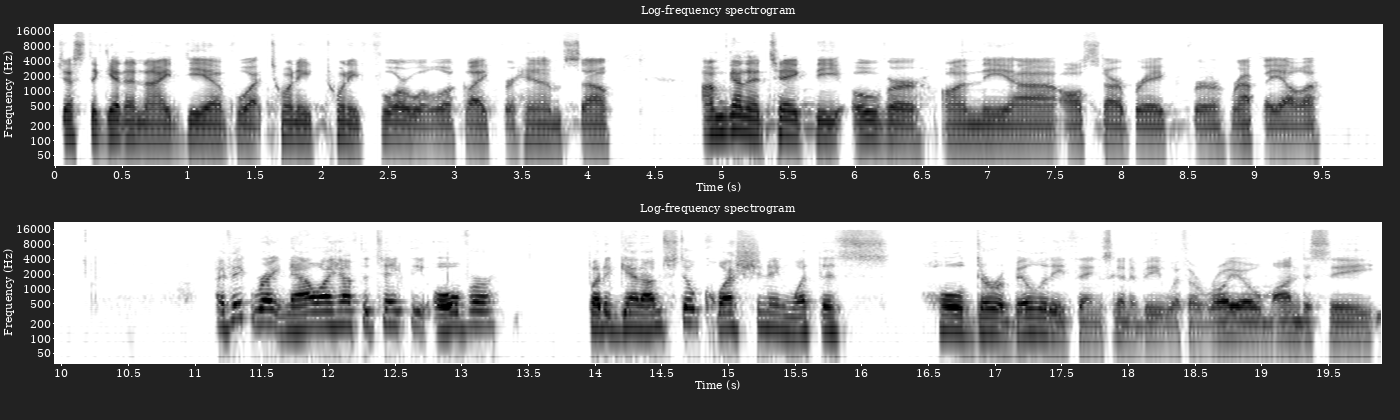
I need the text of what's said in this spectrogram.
just to get an idea of what 2024 will look like for him. So I'm going to take the over on the uh, All Star break for Rafaela. I think right now I have to take the over. But again, I'm still questioning what this whole durability thing is going to be with Arroyo, Mondesi,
